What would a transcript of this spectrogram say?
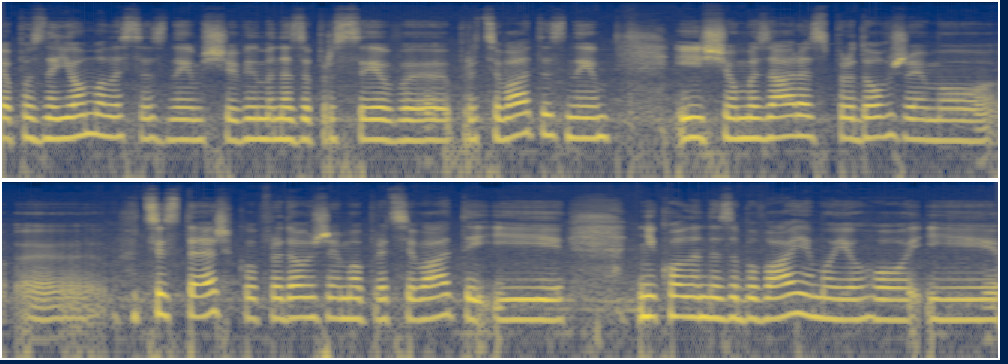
я познайомилася з ним, що він мене запросив е, працювати з ним, і що ми зараз продовжуємо е, цю стежку, продовжуємо працювати і ніколи не забуваємо його і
